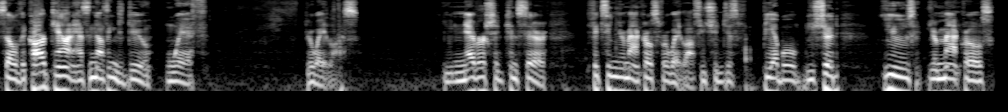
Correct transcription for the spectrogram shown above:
So the carb count has nothing to do with your weight loss. You never should consider fixing your macros for weight loss. You should just be able, you should use your macros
